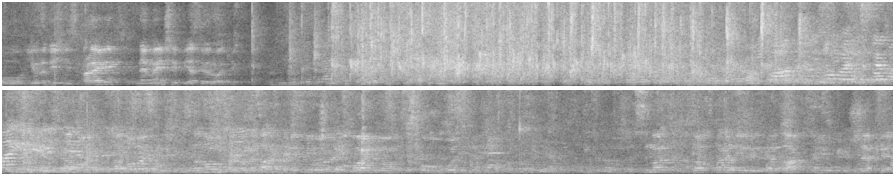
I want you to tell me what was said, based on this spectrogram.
у юридичній справі не менше 5 років. Шановні законодавство, буквально 8 за останню редакцію вже 5.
